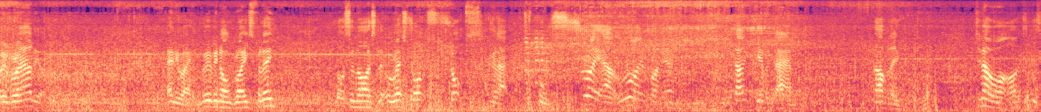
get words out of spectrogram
move around it. Anyway, moving on gracefully. Lots of nice little restaurants, shops. Look at that, just pulled straight out right in front here. Don't give a damn. Lovely. Do you know what? I- It's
